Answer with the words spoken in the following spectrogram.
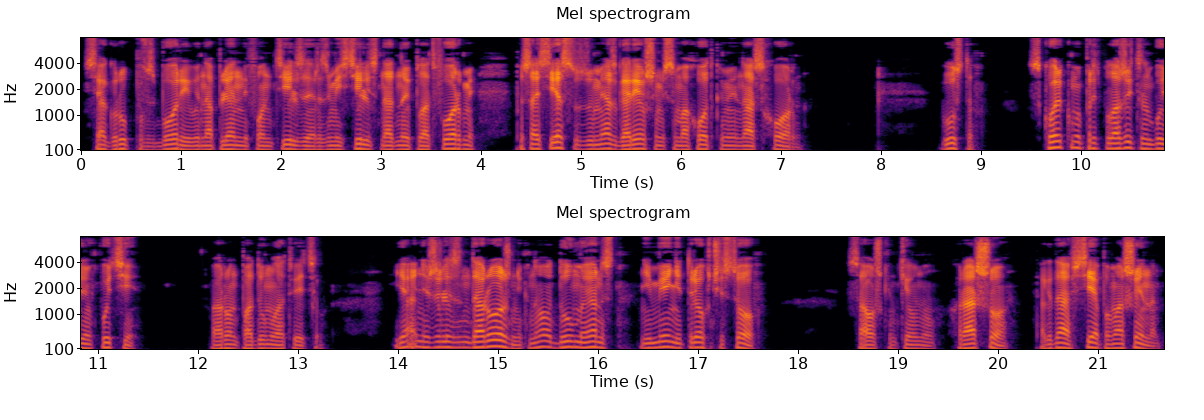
Вся группа в сборе и военнопленный фон Тильзе разместились на одной платформе по соседству с двумя сгоревшими самоходками на Схорн. «Густав, сколько мы предположительно будем в пути?» Барон подумал, ответил. «Я не железнодорожник, но, думаю, Эрнст, не менее трех часов». Саушкин кивнул. «Хорошо, тогда все по машинам».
